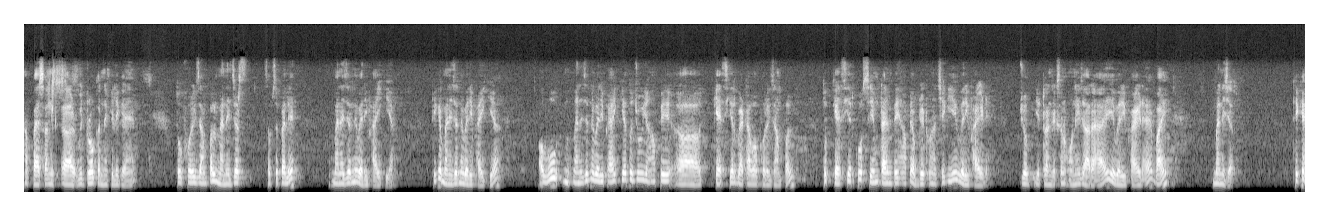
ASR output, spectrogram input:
आप पैसा विड्रॉ करने के लिए गए हैं तो फॉर एग्ज़ाम्पल मैनेजर सबसे पहले मैनेजर ने वेरीफाई किया, ठीक है? मैनेजर ने वेरीफाई किया, और वो मैनेजर ने वेरीफाई किया तो जो यहाँ पे कैशियर बैठा हुआ फॉर एग्ज़ाम्पल तो कैशियर को सेम टाइम पे यहाँ पे अपडेट होना चाहिए कि ये वेरीफाइड है। जो ये ट्रांजेक्शन होने जा रहा है ये वेरीफाइड है बाय मैनेजर ठीक है?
